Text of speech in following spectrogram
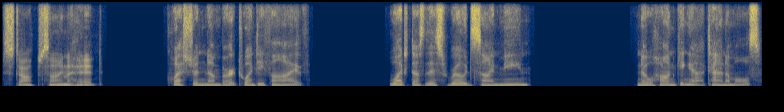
stop sign ahead. Question number 25. What does this road sign mean? No honking at animals.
